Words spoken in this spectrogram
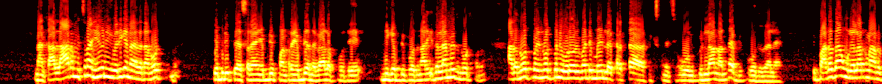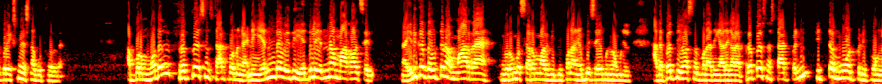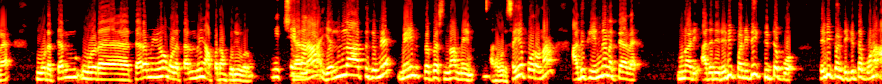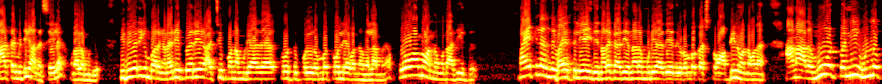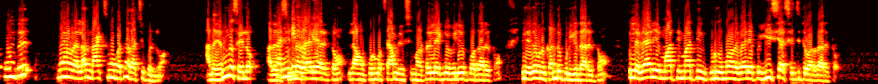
நான் காலைல ஆரம்பிச்சேன்னா ஈவினிங் வரைக்கும் நான் அதை நான் நோட் பண்ணுவேன். எப்படி பேசுறேன் எப்படி பண்றேன் எப்படி அந்த வேலை போகுது இன்னைக்கு எப்படி போகுது நாளைக்கு இதெல்லாமே இது நோட் பண்ணுவேன். அதை நோட் பண்ணி நோட் பண்ணி ஒரு ஒரு வாட்டி மைண்ட்ல கரெக்டா ஃபிக்ஸ் பண்ணிச்சு ஓ இப்படிலாம் நடந்தா இப்படி போகுது வேலை. இப்போ அதை தான் உங்களுக்கு எல்லாருக்கும் நான் ஒரு எக்ஸ்பிளேஷனாக கொடுத்துருவேன் அப்புறம் முதல் ப்ரிப்பரேஷன் ஸ்டார்ட் பண்ணுங்க. நீங்க எந்த இது எதுல என்ன மாறினாலும் சரி. நான் இருக்கிறத விட்டு நான் மாறுறேன். எனக்கு ரொம்ப சிரமமா இருக்கு. இப்போ நான் எப்படி செய்ய முடியும் முடியல. அதை பத்தி யோசனை பண்ணாதீங்க. அதுக்கான ப்ரிப்பரேஷன் ஸ்டார்ட் பண்ணி கிட்ட மூவ் அவுட் பண்ணி போங்க. உங்களோட தென் உங்களோட திறமையும் உங்களோட தன்மையும் அப்பதான் புரிய வரும். ஏன்னா எல்லாத்துக்குமே மெயின் ப்ரிப்பரேஷன் தான் மெயின் அதை ஒரு செய்ய போறோம்னா அதுக்கு என்னென்ன தேவை? முன்னாடி அதை நீ ரெடி பண்ணிட்டு கிட்ட போ. ரெடி பண்ணிட்டு கிட்ட போனா ஆட்டோமேட்டிக்கா அந்த செயலை உன்னால முடியும். இது வரைக்கும் பாருங்க நிறைய பேர் அச்சீவ் பண்ண முடியாத தோத்து போய் ரொம்ப தோல்வியா வந்தவங்க எல்லாமே போகாம வந்தவங்க தான் அதிக பேர். பயத்துல வந்து பயத்திலேயே இது நடக்காது என்னால முடியாது எனக்கு ரொம்ப கஷ்டம் அப்படின்னு வந்தவங்க தான். ஆனா அதை மூவ் அவுட் பண்ணி உள்ள பூந்து போனவங்க எல்லாம் மேக்சிமம் பார்த்தீங்கன்னா அதை அச்சீவ் பண்ணிடுவான். அந்த என்ன செய்யலும் அது சின்ன. வேலையா இருக்கட்டும் இல்ல அவங்க குடும்ப ஃபேமிலி விஷயமா இருக்கட்டும் இல்ல எங்க வெளியே போறதா இருக்கட்டும் இல்ல ஏதோ ஒன்று கண்டுபிடிக்கிறதா இருக்கட்டும் இல்ல வேலையை மாத்தி மாத்தி கொடுக்கும்போது அந்த வேலையை போய் ஈஸியா செஞ்சுட்டு வரதா இருக்கட்டும்.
